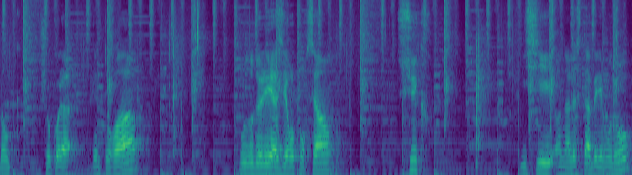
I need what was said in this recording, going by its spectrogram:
Donc chocolat Deltora, poudre de lait à 0%, sucre. Ici on a le stab et les monos.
